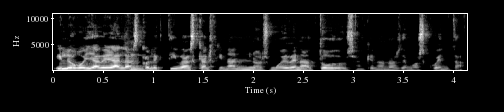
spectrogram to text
y luego ya ver a las mm. colectivas que al final nos mueven a todos, aunque no nos demos cuenta.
